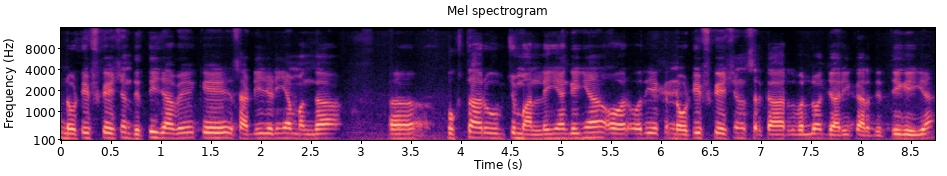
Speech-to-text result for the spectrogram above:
ਨੋਟੀਫਿਕੇਸ਼ਨ ਦਿੱਤੀ ਜਾਵੇ ਕਿ ਸਾਡੀ ਜਿਹੜੀਆਂ ਮੰਗਾਂ ਪੁਖਤਾ ਰੂਪ 'ਚ ਮੰਨ ਲਈਆਂ ਗਈਆਂ ਔਰ ਉਹਦੀ ਇੱਕ ਨੋਟੀਫਿਕੇਸ਼ਨ ਸਰਕਾਰ ਵੱਲੋਂ ਜਾਰੀ ਕਰ ਦਿੱਤੀ ਗਈ ਹੈ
